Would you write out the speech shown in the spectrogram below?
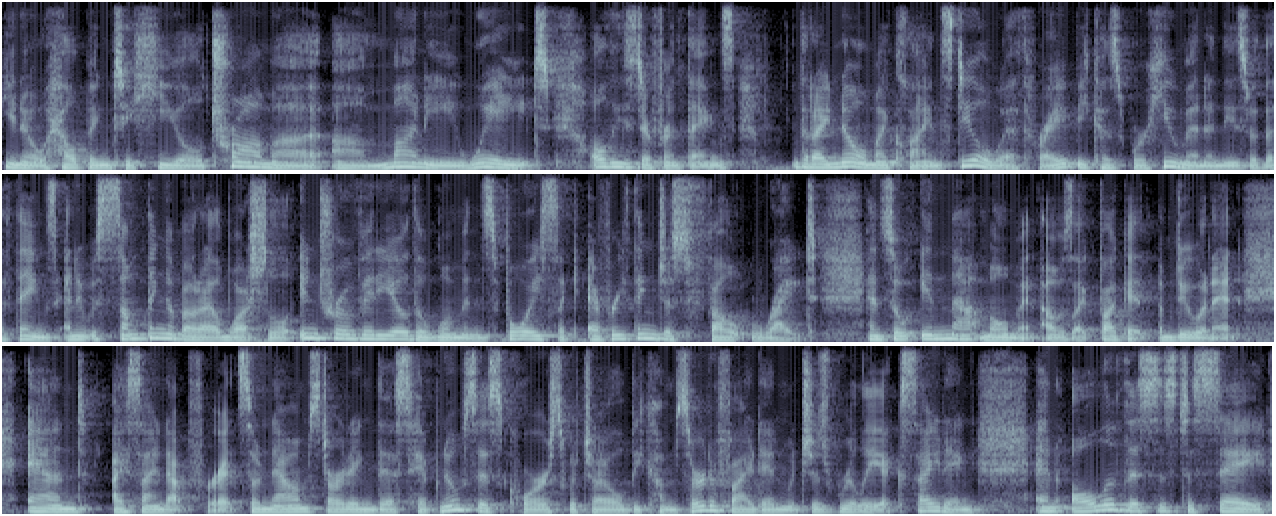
you know, helping to heal trauma, um, money, weight, all these different things. That I know my clients deal with, right? Because we're human and these are the things. And it was something about I watched a little intro video, the woman's voice, like everything just felt right. And so in that moment, I was like, fuck it, I'm doing it. And I signed up for it. So now I'm starting this hypnosis course, which I will become certified in, which is really exciting. And all of this is to say,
